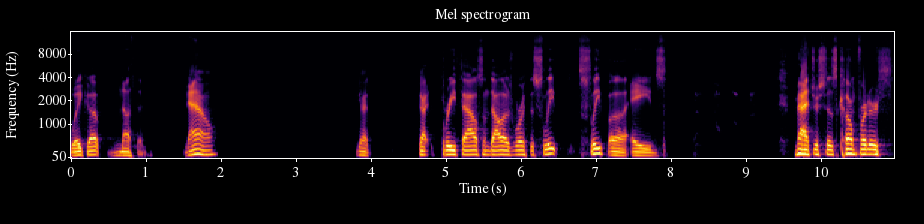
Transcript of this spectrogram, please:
Wake up, nothing. Now, got got three thousand dollars worth of sleep sleep uh, aids, mattresses, comforters,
